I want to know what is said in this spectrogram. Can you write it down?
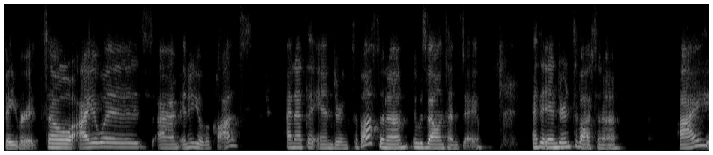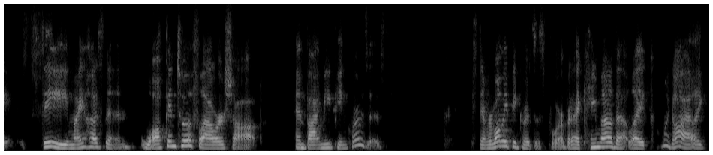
favorites. So I was um in a yoga class, and at the end during Savasana, it was Valentine's Day. At the end during Savasana, I see my husband walk into a flower shop and buy me pink roses. He's never bought me pink roses before, but I came out of that like, oh my God, like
